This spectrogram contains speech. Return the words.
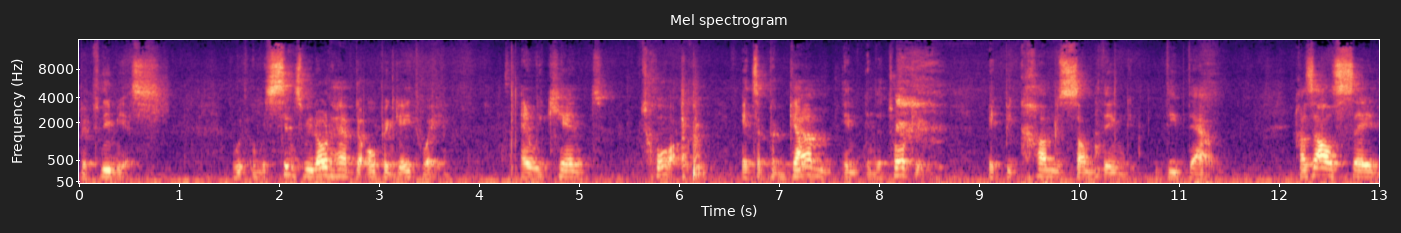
bipnimius. since we don't have the open gateway and we can't talk, it's a pagam in, in the talking. It becomes something deep down. Chazal say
